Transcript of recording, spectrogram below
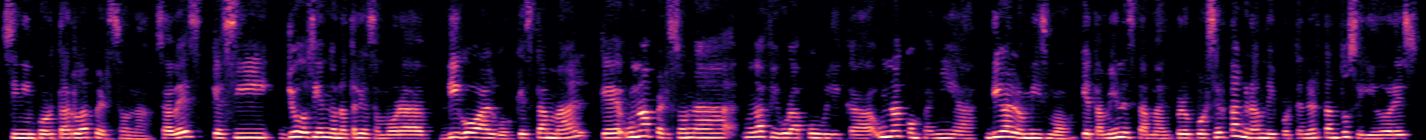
sin importar la persona, ¿sabes? Que si yo siendo Natalia Zamora digo algo que está mal, que una persona, una figura pública, una compañía diga lo mismo, que también está mal, pero por ser tan grande y por tener tantos seguidores,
